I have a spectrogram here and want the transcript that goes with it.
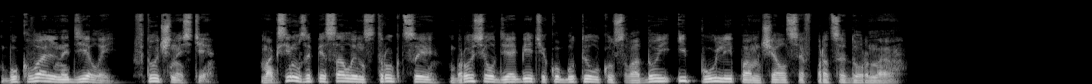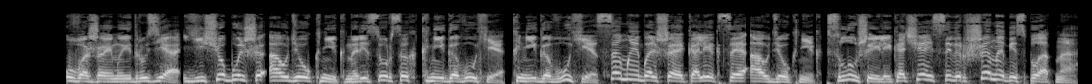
Буквально делай, в точности». Максим записал инструкции, бросил диабетику бутылку с водой и пулей помчался в процедурную. Уважаемые друзья, еще больше аудиокниг на ресурсах «Книга в ухе». «Книга в ухе» — самая большая коллекция аудиокниг. Слушай или качай совершенно бесплатно.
